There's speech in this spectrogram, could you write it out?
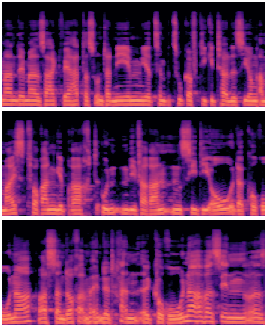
man, den man sagt, wer hat das Unternehmen jetzt in Bezug auf Digitalisierung am meisten vorangebracht? Kunden, Lieferanten, CDO oder Corona? War es dann doch am Ende dann äh, Corona, was den, was,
